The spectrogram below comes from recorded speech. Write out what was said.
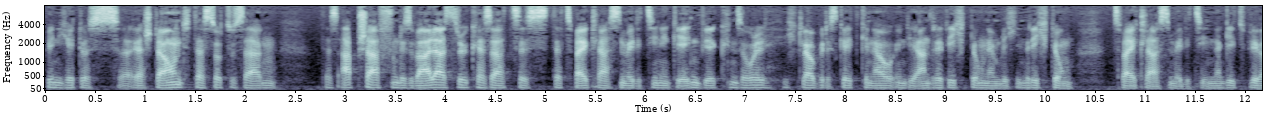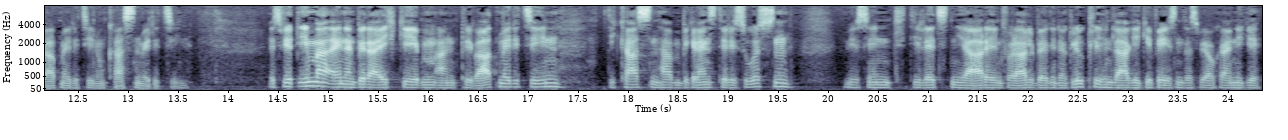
bin ich etwas erstaunt, dass sozusagen das Abschaffen des Wahlarztrückersatzes der Zweiklassenmedizin entgegenwirken soll. Ich glaube, das geht genau in die andere Richtung, nämlich in Richtung Zweiklassenmedizin. Dann gibt es Privatmedizin und Kassenmedizin. Es wird immer einen Bereich geben an Privatmedizin. Die Kassen haben begrenzte Ressourcen. Wir sind die letzten Jahre in Vorarlberg in der glücklichen Lage gewesen, dass wir auch einige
